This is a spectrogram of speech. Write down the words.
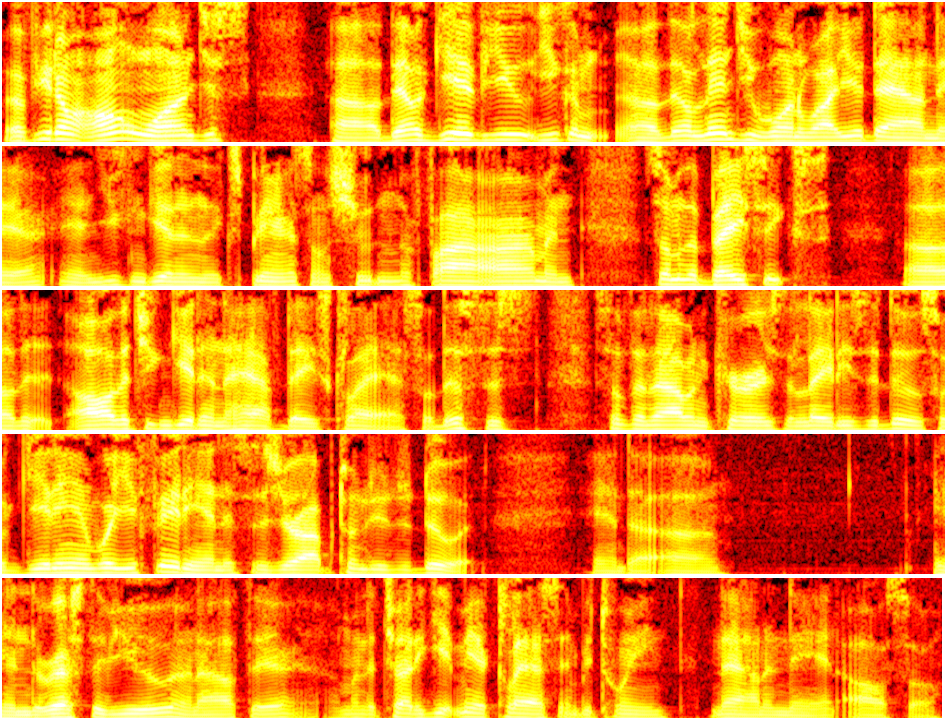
Or if you don't own one, just uh, they'll give you you can uh, they'll lend you one while you're down there, and you can get an experience on shooting a firearm and some of the basics. Uh, that, all that you can get in a half day's class. So this is something that I would encourage the ladies to do. So get in where you fit in. This is your opportunity to do it and uh, uh, and the rest of you and out there, I'm going to try to get me a class in between now and then also.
